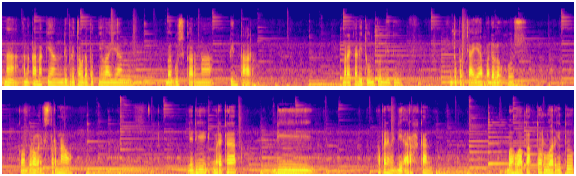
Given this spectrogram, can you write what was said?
nah anak-anak yang diberitahu dapat nilai yang bagus karena pintar mereka dituntun itu untuk percaya pada lokus kontrol eksternal. Jadi mereka di apa namanya diarahkan bahwa faktor luar itu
